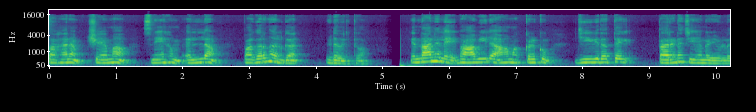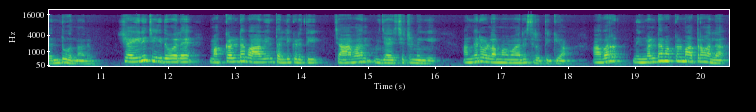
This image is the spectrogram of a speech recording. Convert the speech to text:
സഹനം ക്ഷമ സ്നേഹം എല്ലാം പകർന്നു നൽകാൻ ഇടവരുത്തുക. എന്നാലല്ലേ ഭാവിയിൽ ആ മക്കൾക്കും ജീവിതത്തെ തരണം ചെയ്യാൻ കഴിയുള്ളൂ. എന്തു വന്നാലും ശൈലി ചെയ്ത പോലെ മക്കളുടെ ഭാവിയും തല്ലിക്കെടുത്തി ചാവാൻ വിചാരിച്ചിട്ടുണ്ടെങ്കിൽ അങ്ങനെയുള്ള അമ്മമാരെ ശ്രദ്ധിക്കുക. അവർ നിങ്ങളുടെ മക്കൾ മാത്രമല്ല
